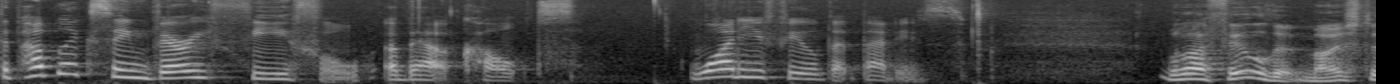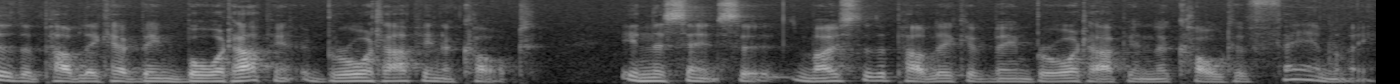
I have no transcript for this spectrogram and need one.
The public seem very fearful about cults. Why do you feel that that is? Well, I feel that most of the public have been brought up in, brought up in a cult, in the sense that most of the public have been brought up in the cult of family.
